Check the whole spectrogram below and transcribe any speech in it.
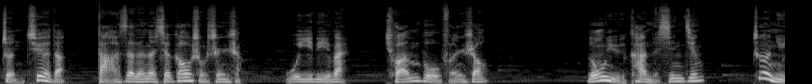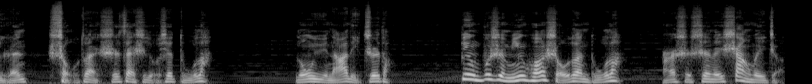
准确的打在了那些高手身上，无一例外，全部焚烧。龙宇看得心惊，这女人手段实在是有些毒辣。龙宇哪里知道？并不是明皇手段毒辣，而是身为上位者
